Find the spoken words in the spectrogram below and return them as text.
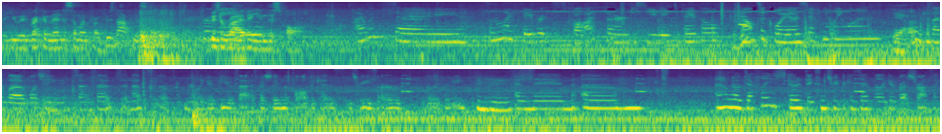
that you would recommend to someone from who's not from this area, who's me, arriving in this fall? I would say some of my favorite spots that are just unique to Fayetteville. Mhm. Mount Sequoia is definitely one Yeah. because I love watching sunsets, and that's a really good view of that, especially in the fall because the trees are really pretty. Mhm. And then, um, I don't know, definitely just go to Dickson Street because they have really good restaurants like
